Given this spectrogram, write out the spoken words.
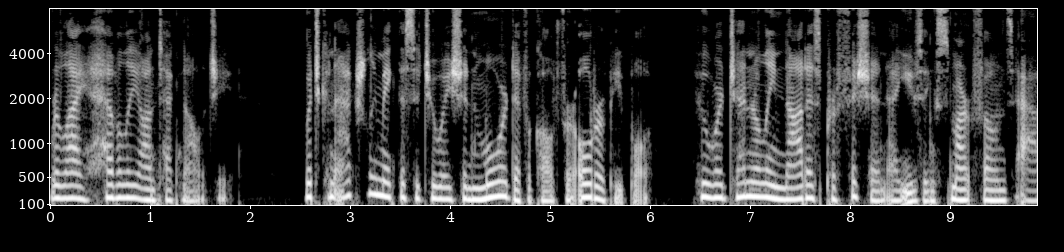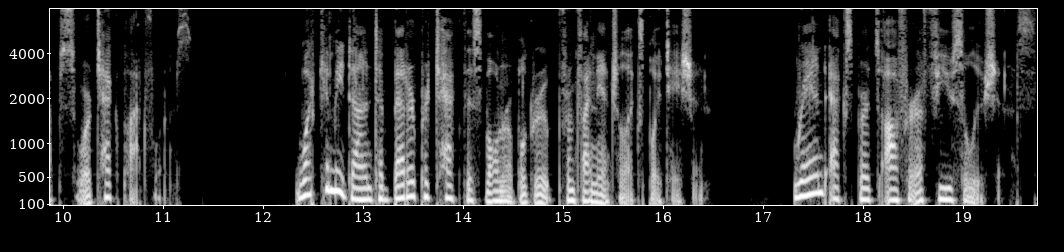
rely heavily on technology, which can actually make the situation more difficult for older people who are generally not as proficient at using smartphones, apps, or tech platforms. What can be done to better protect this vulnerable group from financial exploitation? RAND experts offer a few solutions.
